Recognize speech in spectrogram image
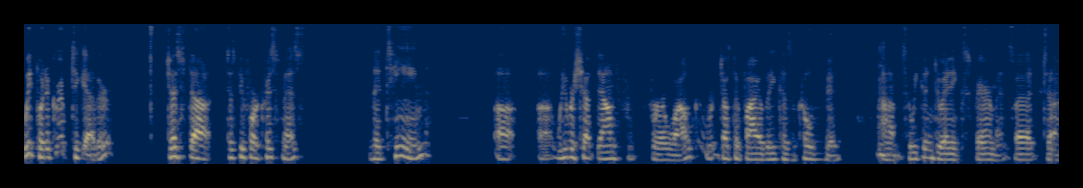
we put a group together just uh, just before Christmas. The team, uh, uh, we were shut down for, for a while, justifiably because of COVID. Mm-hmm. Um, so we couldn't do any experiments. But uh,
